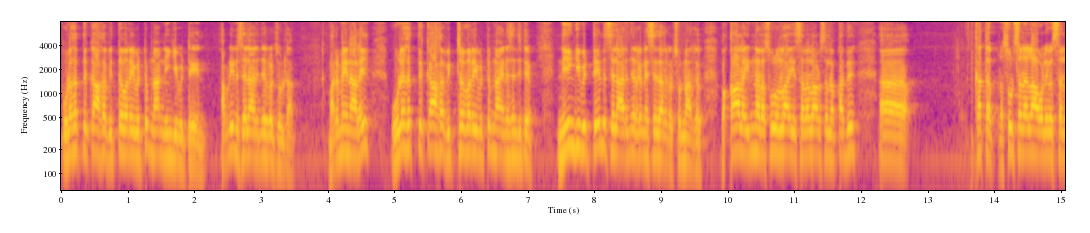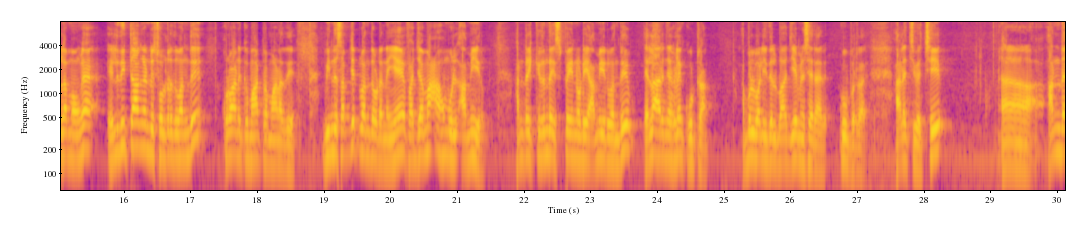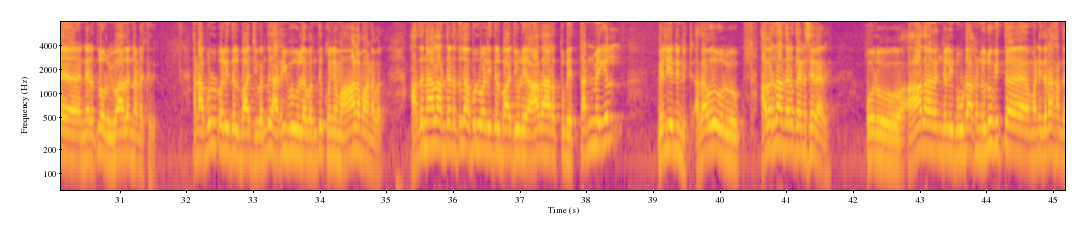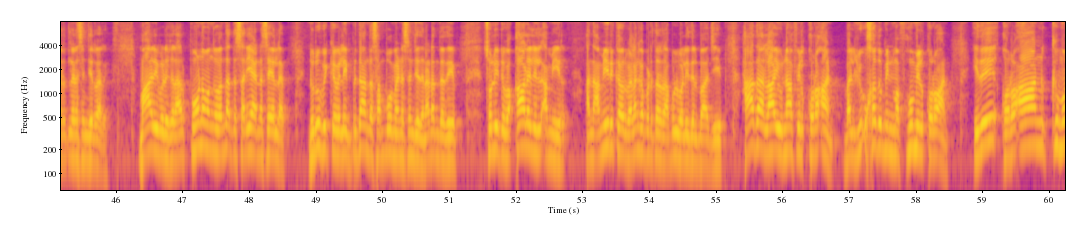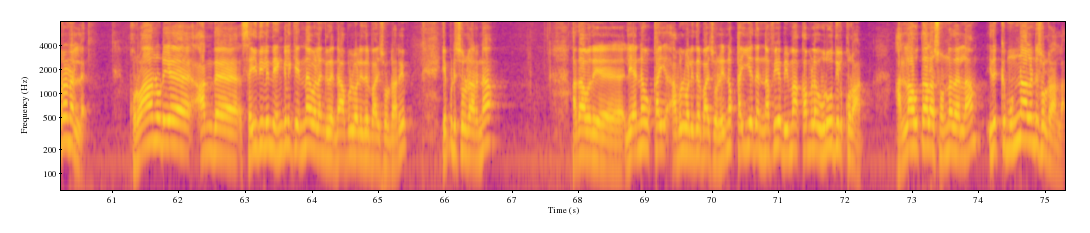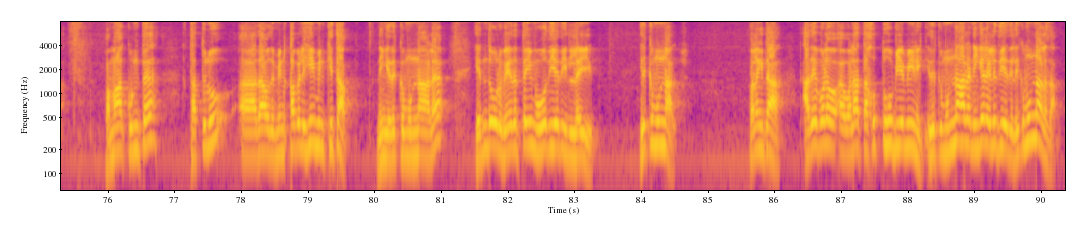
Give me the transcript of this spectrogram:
உலகத்துக்காக வித்தவரை விட்டும் நான் நீங்கிவிட்டேன். அப்படின்னு சில அறிஞர்கள் சொல்லிட்டாங்க மறுமை நாளை உலகத்துக்காக விற்றவரை விட்டும் நான் என்ன செஞ்சிட்டேன்? நீங்கி விட்டேன் சில அறிஞர்கள் என்ன செய்தார்கள்? சொன்னார்கள். வக்கால இன்ன ரசூலுல்லாஹி ஸல்லல்லாஹு அலைஹி கது கதப் கத்தப். ரசூல் சல்லா அலைஹி வஸல்லம் அவங்க எழுதிட்டாங்கன்னு சொல்கிறது வந்து குரானுக்கு மாற்றமானது. இந்த சப்ஜெக்ட் வந்த உடனேயே ஃபஜமாஹமுல் அமீர். அன்றைக்கு இருந்த ஸ்பெயினுடைய அமீர் வந்து எல்லா அறிஞர்களையும் கூட்டுறாங்க. அபுல் வலிதல் பாஜியை என்ன செய்கிறாரு கூப்பிடுறாரு. அழைச்சி வச்சு அந்த நேரத்தில் ஒரு விவாதம் நடக்குது. ஆனால் அபுல் வலிதல் பாஜி வந்து அறிவில் வந்து கொஞ்சம் ஆழமானவர். அதனால் அந்த இடத்துல அபுல் வலிதல் பாஜியுடைய ஆதாரத்துடைய தன்மைகள் வெளியே நின்றுட்டு அதாவது ஒரு அவர் தான் அந்த இடத்துல என்ன செய்கிறாரு ஒரு ஆதாரங்களின் ஊடாக நிரூபித்த மனிதராக அந்த இடத்துல என்ன செஞ்சிடறாரு? மாறி விடுகிறார். போனவங்க வந்து அதை சரியாக என்ன செய்யலை. நிரூபிக்கவில்லை. இப்படி தான் அந்த சம்பவம் என்ன செஞ்சது? நடந்தது. சொல்லிட்டு வக்காலலில் அமீர். அந்த அமீருக்கு அவர் விளங்கப்படுத்துறார் அபுல் வலிதல் பாஜி. ஹாதா லா யுனாஃபில் குரான் பல் யுஹது மின் மஃஹூமில் குரான் இது முரண் முரணல்ல. குரானுடைய அந்த செய்தியிலேருந்து எங்களுக்கு என்ன விளங்குதுன்னா அபுல் வலிதல் பாஜி சொல்கிறாரு எப்படி சொல்கிறாருன்னா அதாவது என்ன கை அபுல் வலிதல் பாய் சொல்ல இன்னும் கையத நஃபிய பிமா கமல உருதில் குரான் அல்லாஹு தாலா சொன்னதெல்லாம் இதுக்கு முன்னால் என்று சொல்கிறான்ல வமா குந்த தத்துலு அதாவது மின் கபலிஹி மின் கிதாப். நீங்கள் இதுக்கு முன்னால் எந்த ஒரு வேதத்தையும் ஓதியது இல்லை. இதுக்கு முன்னால். வழங்கிட்டா அதே போல் வலா தகுத்துஹு பியமீனிக். இதுக்கு முன்னால் நீங்கள் எழுதியது இதுக்கு முன்னால் தான்.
